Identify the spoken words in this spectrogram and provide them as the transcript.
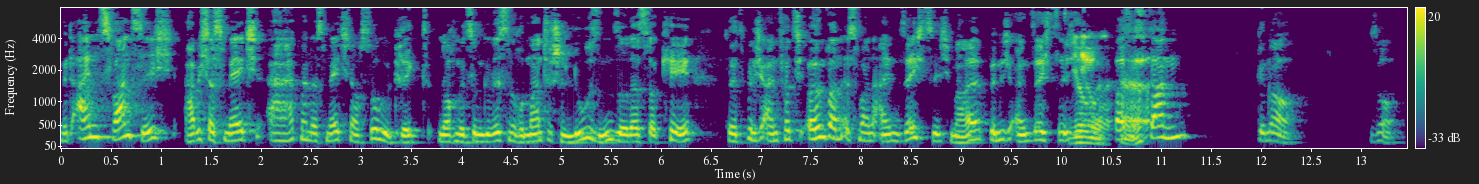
mit 21 habe ich das Mädchen, ah, hat man das Mädchen auch so gekriegt, noch mit so einem gewissen romantischen Losen, so dass okay, so jetzt bin ich 41, irgendwann ist man 61 mal, bin ich 61. Junge, Was ja. ist dann? Genau. So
